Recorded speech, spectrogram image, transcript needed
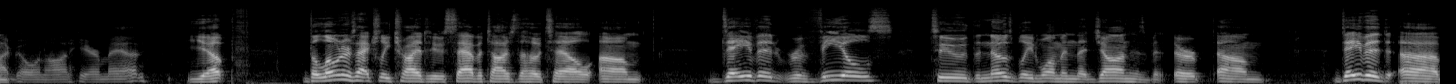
lot going on here, man. Yep. The loners actually try to sabotage the hotel. Um, David reveals to the nosebleed woman that John has been, or um, David. Uh,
